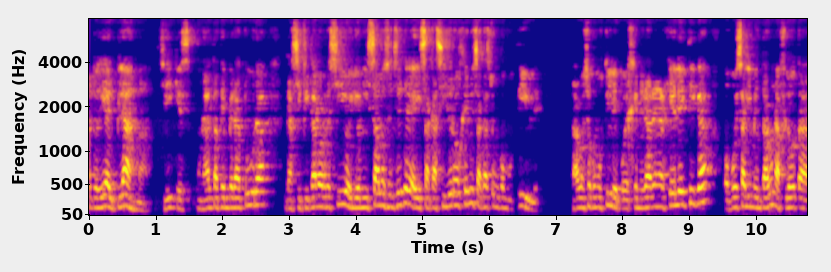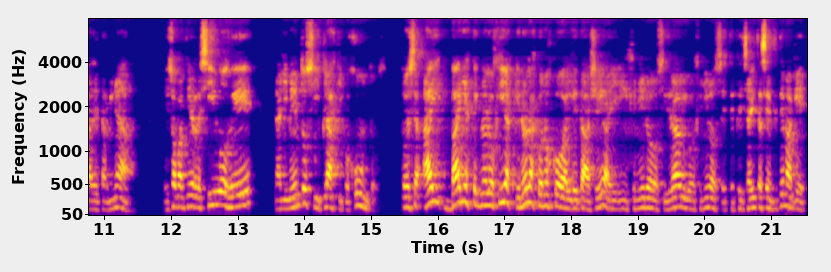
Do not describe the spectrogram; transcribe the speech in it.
otro el plasma, ¿sí? que es una alta temperatura, gasificar los residuos, ionizarlos, etcétera, y ahí sacas hidrógeno y sacas un combustible. Con ese combustible puedes generar energía eléctrica o puedes alimentar una flota determinada. Eso a partir de residuos de alimentos y plásticos juntos. Entonces, hay varias tecnologías que no las conozco al detalle, hay ingenieros hidráulicos, ingenieros este, especialistas en este tema que,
